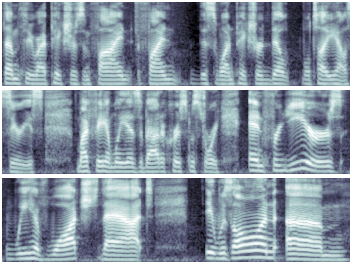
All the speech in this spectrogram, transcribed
thumb through my pictures and find find this one picture. They'll will tell you how serious my family is about a Christmas story. And for years we have watched that. It was on. Um,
